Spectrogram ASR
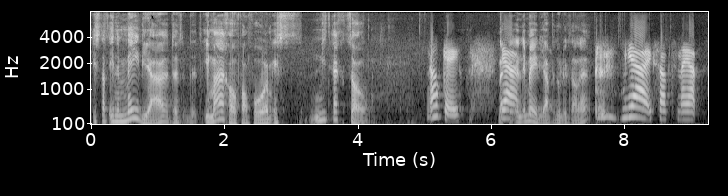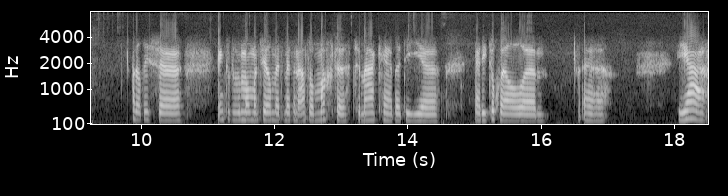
is dat in de media, de- de- het imago van Forum is niet echt zo. Oké. Nou, Ja. In de media bedoel ik dan, hè? Ja, exact. Nou ja, dat is... eh, ik denk dat we momenteel met, met een aantal machten te maken hebben die, eh, ja, die toch wel... ehm, eh, ja,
